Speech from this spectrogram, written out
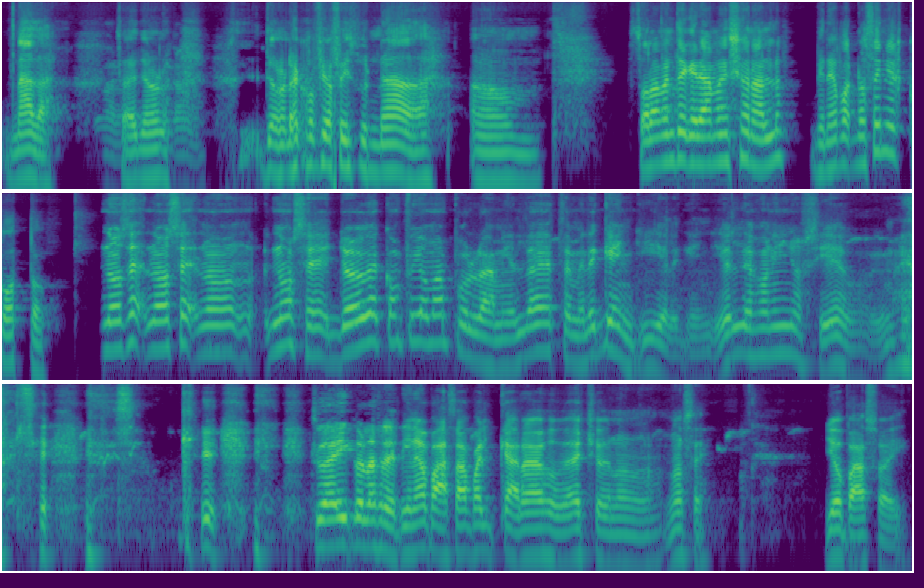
nada. o sea, yo, no, yo, no, le confío a Facebook nada. Um, solamente quería mencionarlo. Viene no sé ni el costo. No sé, no sé, no, no sé. Yo desconfío más por la mierda de este. Mira el Genji, el Genji él dejó niños ciegos. Imagínate. que tú ahí con la retina pasada para el carajo, de hecho, no, no, no sé. Yo paso ahí.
